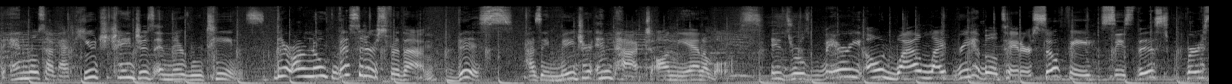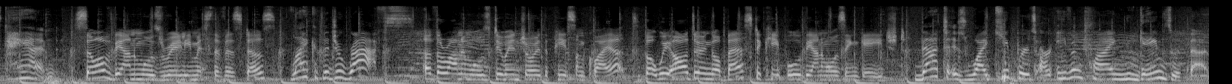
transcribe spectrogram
the animals have had huge changes in their routines. There are no visitors for them. This has a major impact on the animals. Israel's very own wildlife rehabilitator, Sophie, sees this firsthand. Some of the animals really miss the visitors. Like the giraffes. Other animals do enjoy the peace and quiet, but we are doing our best to keep all the animals engaged. That is why keepers are even trying new games with them.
